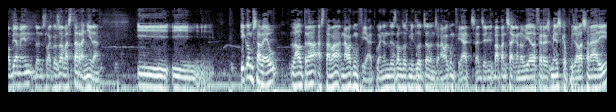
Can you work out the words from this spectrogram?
òbviament doncs la cosa va estar renyida. I, i, i com sabeu l'altre estava, anava confiat. Guanyant des del 2012 doncs anava confiat saps? ell va pensar que no havia de fer res més que pujar a l'escenari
